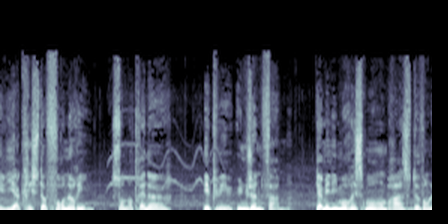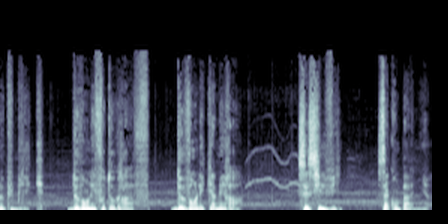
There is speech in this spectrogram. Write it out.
Il y a Christophe Fournery, son entraîneur, et puis une jeune femme, qu'Amélie Mauresmo embrasse devant le public, devant les photographes, devant les caméras. C'est Sylvie, sa compagne.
